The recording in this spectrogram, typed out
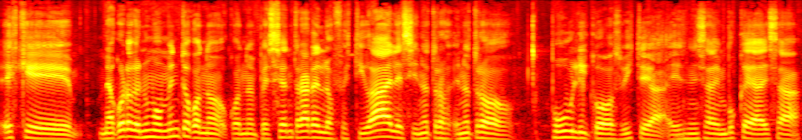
es que me acuerdo que en un momento cuando, cuando empecé a entrar en los festivales y en otros, en otros públicos, viste, en, esa, en búsqueda de esa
